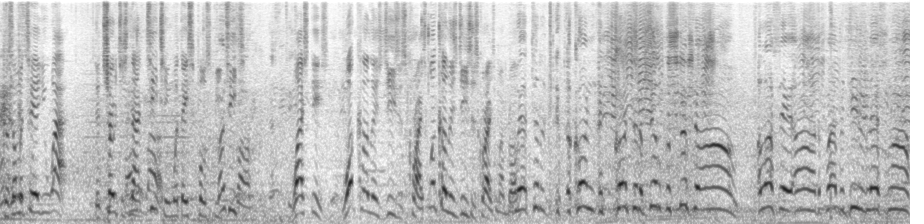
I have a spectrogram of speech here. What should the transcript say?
Because I'm gonna tell you why. The church is not teaching what they supposed to be teaching. Watch this. What color is Jesus Christ? What color is Jesus Christ, my brother? Well, to the according, according to the biblical scripture, um, Allah said, uh, the prophet Jesus last long,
